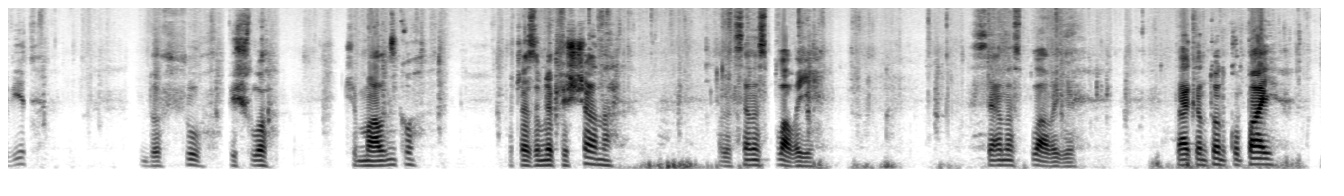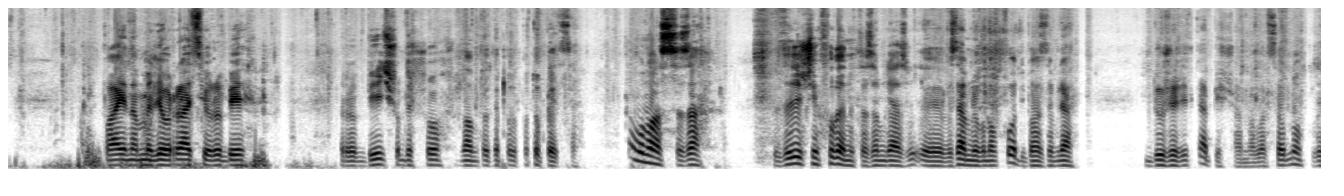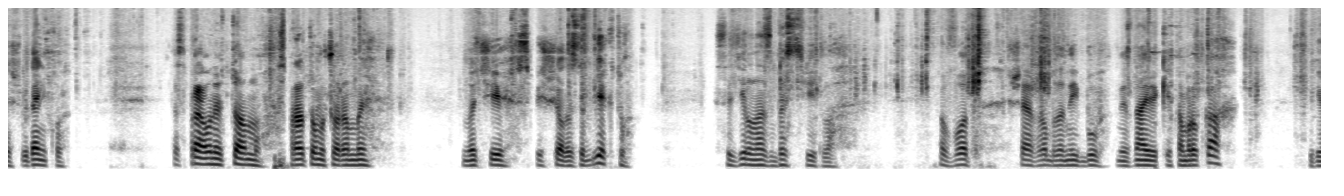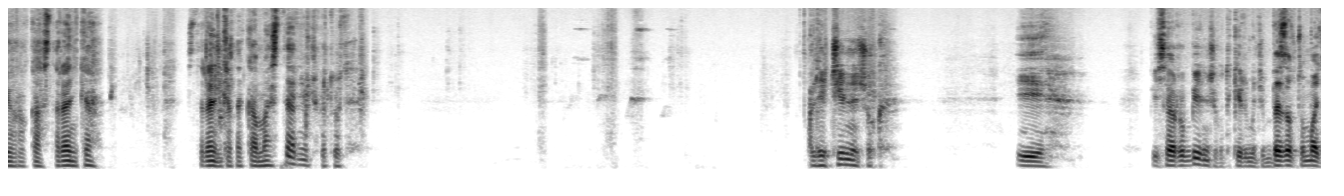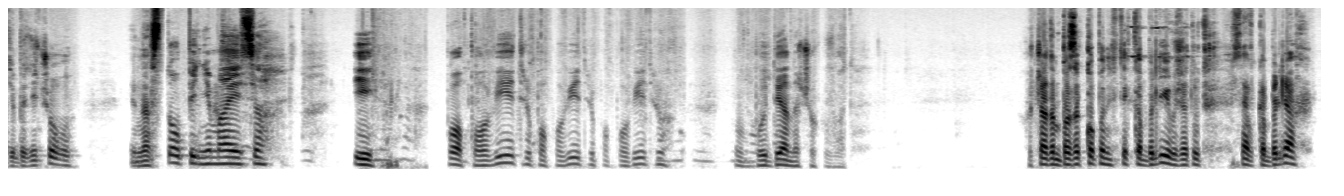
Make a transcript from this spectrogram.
привіт. Дощу пішло чималенько. Хоча земля піщана, але все нас плаває. Все нас плаває. Так, Антон, копай. Копай на меліорацію роби. Робіть, щоб дещо, нам тут не потопитися. Ну, у нас за, за лічні хвилини та земля, е, в землю вона входить, бо земля дуже рідка піщана, але все одно, коли швиденько. Та справа не в тому. Справа в тому, вчора ми вночі спішили з об'єкту, сиділи у нас без світла. От ще роблений був, не знаю в яких там роках. В яких роках старенька, старенька така майстерничка тут. Лічильничок. І після рубільничок, такий рубільничок, без автоматів, без нічого. І на стовп піднімається. І по повітрю, по повітрю, по повітрю в будиночок. От. Хоча там позакопаних тих кабелів, вже тут все в кабелях.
